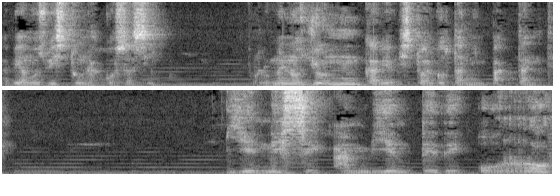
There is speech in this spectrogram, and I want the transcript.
habíamos visto una cosa así. Por lo menos yo nunca había visto algo tan impactante. Y en ese ambiente de horror,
